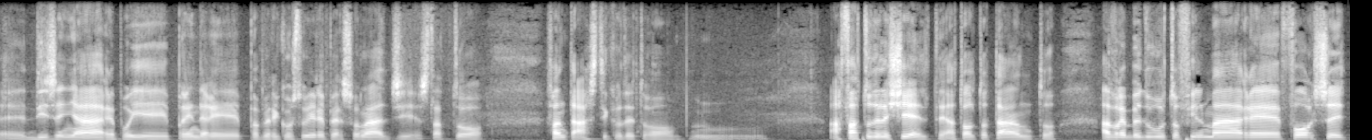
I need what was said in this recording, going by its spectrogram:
eh, disegnare, poi prendere, proprio ricostruire personaggi, è stato fantastico, ho detto, mm, ha fatto delle scelte, ha tolto tanto, avrebbe dovuto filmare forse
